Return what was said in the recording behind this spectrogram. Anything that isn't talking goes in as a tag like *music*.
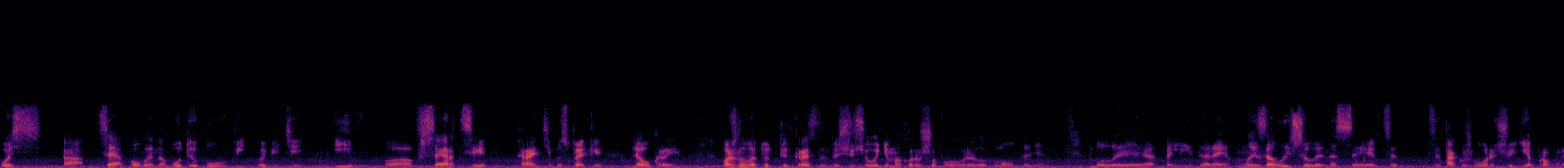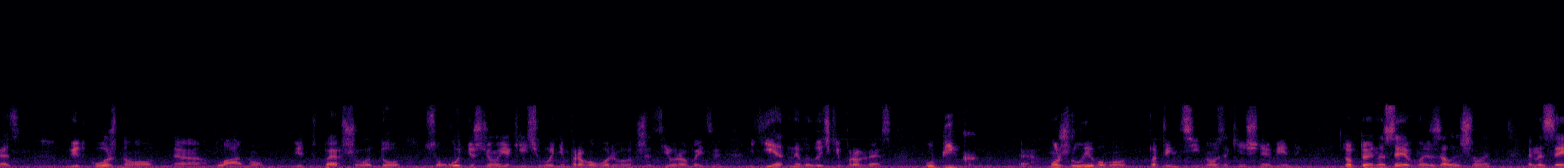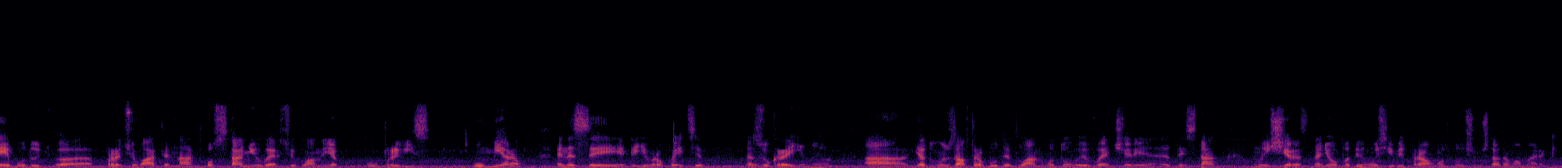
Ось а, це повинно бути у відповіді і в, а, в серці гарантій безпеки для України. Важливо тут підкреслити, що сьогодні ми хорошо поговорили в Лондоні. Були лідери. Ми залишили НСЕФ. Це, це також говорить, що є прогрес від кожного е, плану. Від першого до сьогоднішнього, який сьогодні переговорювали вже з європейцями, є невеличкий прогрес у бік е, можливого потенційного закінчення війни. Тобто НСЕ ми залишили. НСЕ будуть е, працювати над останньою версією плану, яку привіз Умєров, НСЕ європейців е, з Україною. А я думаю, завтра буде план готовий ввечері, е, десь так. Ми ще раз на нього подивимося і відправимо Сполученим Штатам Америки.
